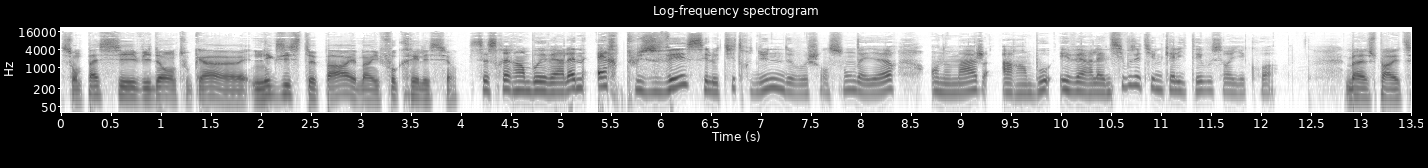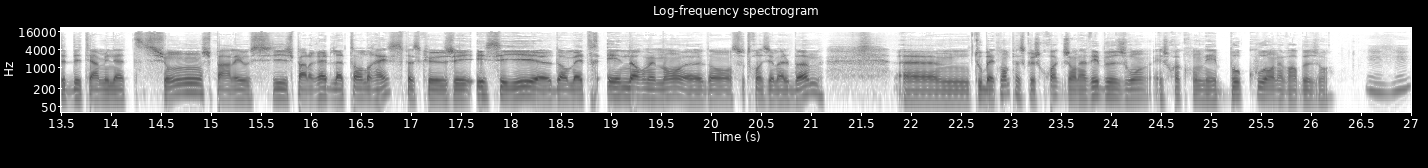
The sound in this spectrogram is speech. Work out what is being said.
sont pas si évidents, en tout cas, euh, n'existent pas. Et ben, il faut créer les siens. Ce serait Rimbaud et Verlaine. R plus V, c'est le titre d'une de vos chansons d'ailleurs, en hommage à Rimbaud et Verlaine. Si vous étiez une qualité, vous seriez quoi? Bah, je parlais de cette détermination. Je parlais aussi, je parlerais de la tendresse parce que j'ai essayé euh, d'en mettre énormément euh, dans ce troisième album. Euh, tout bêtement parce que je crois que j'en avais besoin et je crois qu'on est beaucoup à en avoir besoin. Mhm.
